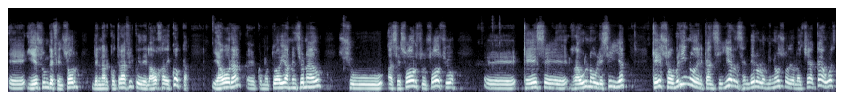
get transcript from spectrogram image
eh, y es un defensor del narcotráfico y de la hoja de coca. Y ahora, eh, como tú habías mencionado, su asesor, su socio, eh, que es Raúl Noblecilla, que es sobrino del canciller de Sendero Luminoso de Olachea Caguas,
